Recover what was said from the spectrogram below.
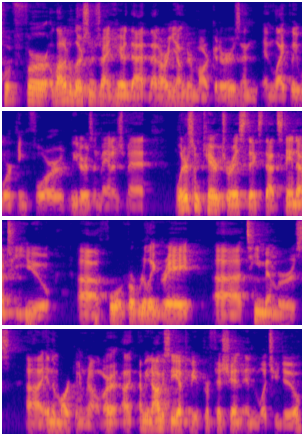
for, for a lot of listeners right here that that are younger marketers and and likely working for leaders in management, what are some characteristics that stand out to you uh, for for really great uh, team members uh, in the marketing realm? Or I, I, mean, obviously you have to be proficient in what you do.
